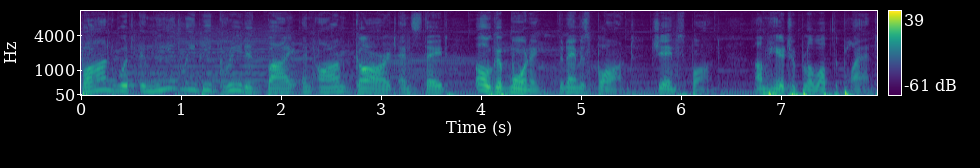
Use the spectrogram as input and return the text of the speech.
Bond would immediately be greeted by an armed guard and state, Oh good morning, the name is Bond, James Bond. I'm here to blow up the plant.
